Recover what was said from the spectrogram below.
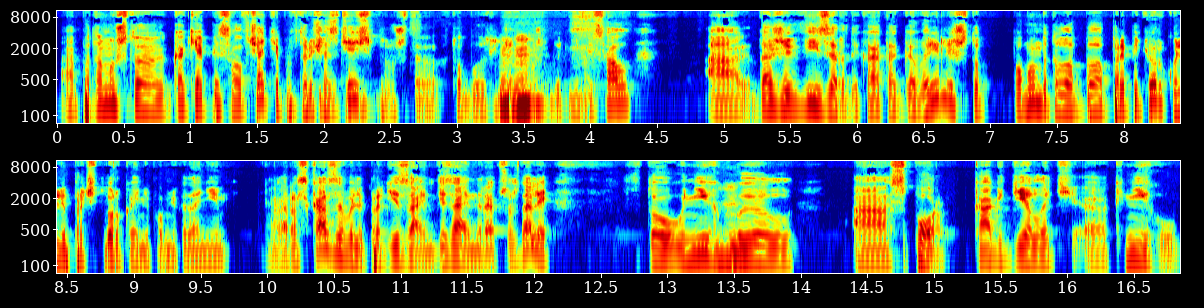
потому что, как я писал в чате, повторю сейчас здесь, потому что кто будет, mm-hmm. может быть, не писал, А даже визарды когда-то говорили, что, по-моему, это было про пятерку или про четверку, я не помню, когда они рассказывали про дизайн, дизайнеры обсуждали, что у них mm-hmm. был а, спор, как делать а, книгу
